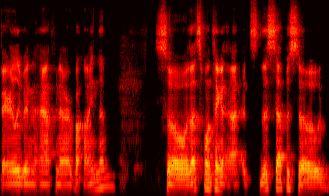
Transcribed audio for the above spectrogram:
barely been half an hour behind them. So that's one thing. uh, It's this episode.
